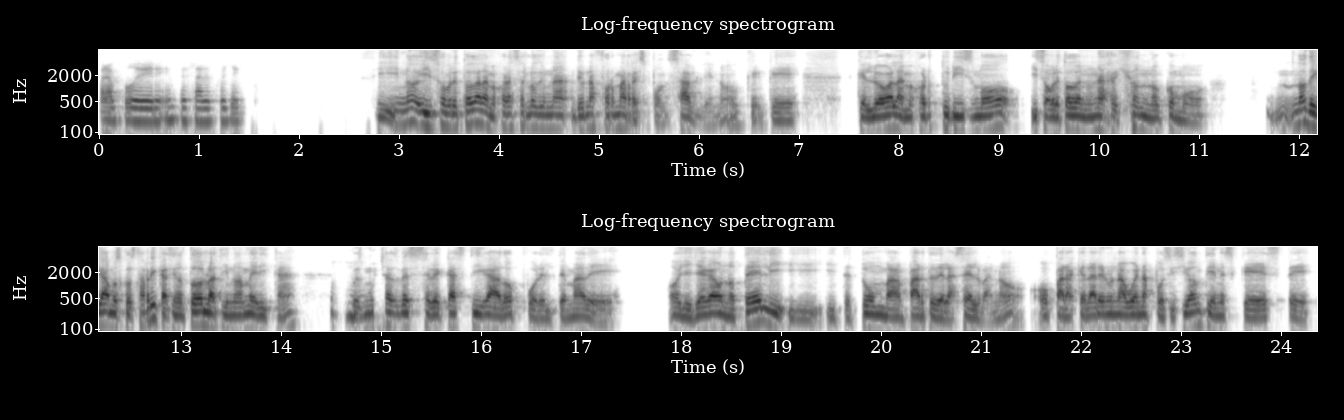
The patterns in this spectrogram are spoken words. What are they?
para poder empezar el proyecto. Sí, no, y sobre todo a lo mejor hacerlo de una, de una forma responsable, ¿no? Que, que, que luego a lo mejor turismo, y sobre todo en una región, ¿no? Como, no digamos Costa Rica, sino todo Latinoamérica, pues muchas veces se ve castigado por el tema de, oye, llega a un hotel y, y, te tumba parte de la selva, ¿no? O para quedar en una buena posición tienes que, este,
